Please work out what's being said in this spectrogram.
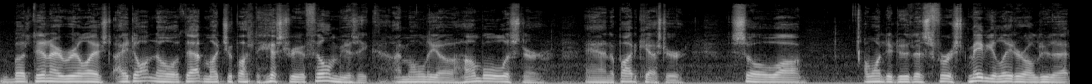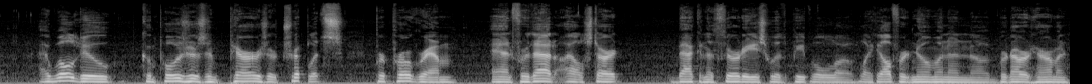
But then I realized I don't know that much about the history of film music. I'm only a humble listener and a podcaster. So uh, I wanted to do this first. Maybe later I'll do that. I will do composers in pairs or triplets per program, and for that I'll start back in the 30s with people uh, like Alfred Newman and uh, Bernard Herrmann,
